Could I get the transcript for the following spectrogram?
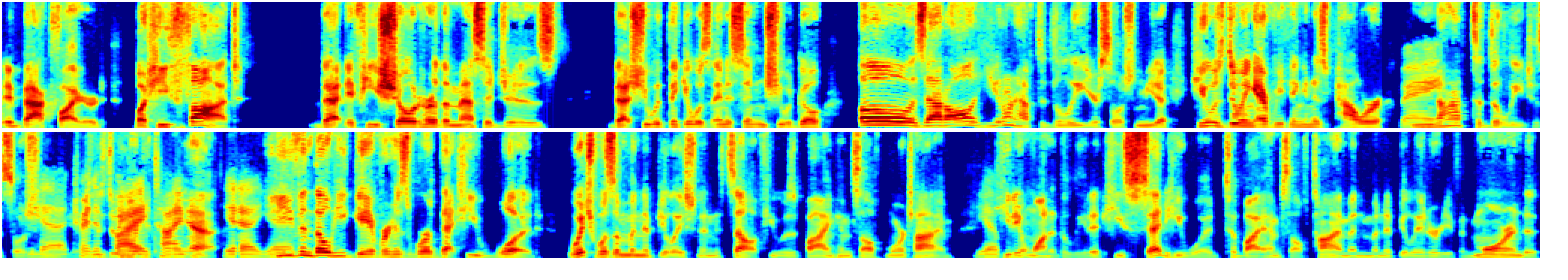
It backfired, but he thought that if he showed her the messages, that she would think it was innocent and she would go, Oh, is that all? You don't have to delete your social media. He was doing everything in his power Right. not to delete his social yeah, media. trying He to buy everything- time. Yeah. yeah, yeah. Even though he gave her his word that he would, which was a manipulation in itself. He was buying himself more time Yep. he didn't want to delete it. He said he would to buy himself time and manipulate her even more into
